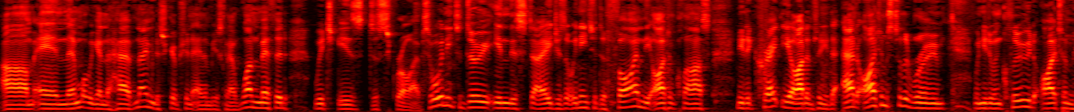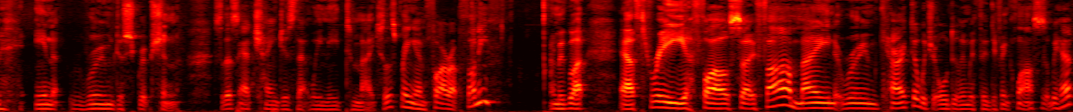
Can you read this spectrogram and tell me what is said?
Um, and then what we're going to have name and description, and then we're just going to have one method, which is describe. So what we need to do in this stage is that we need to define the item class, we need to create the items, we need to add items to the room, we need to include item in room description. So that's our changes that we need to make. So let's bring in fire up Thonny. And we've got our three files so far, main, room, character, which are all dealing with the different classes that we have.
